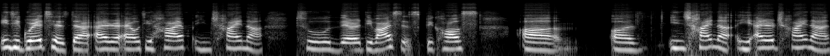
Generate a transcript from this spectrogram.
integrated the IoT Hub in China to their devices because um, uh, in China, in Azure China,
